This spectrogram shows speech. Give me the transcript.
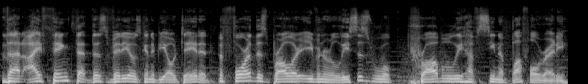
that I think that this video is going to be outdated. Before this brawler even releases, we'll probably have seen a buff already.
